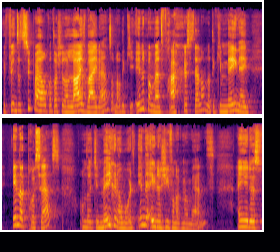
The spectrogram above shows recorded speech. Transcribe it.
Ik vind het super helpend als je er live bij bent, omdat ik je in het moment vragen ga stellen, omdat ik je meeneem in dat proces, omdat je meegenomen wordt in de energie van het moment. En je dus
